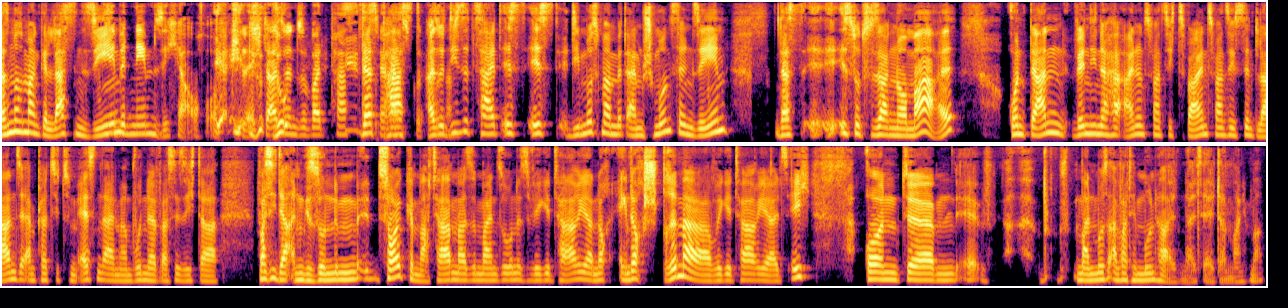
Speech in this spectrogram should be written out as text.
Das muss man gelassen sehen. Die benehmen sich ja auch oft ja, schlecht. So, also insoweit passt das. Das passt. Also diese Zeit ist, ist, die muss man mit einem Schmunzeln sehen. Das ist sozusagen normal. Und dann, wenn die nachher 21, 22 sind, laden sie einem plötzlich zum Essen ein. Man wundert, was sie sich da, was sie da an gesundem Zeug gemacht haben. Also mein Sohn ist Vegetarier, noch, noch strimmer Vegetarier als ich. Und ähm, äh, man muss einfach den Mund halten als Eltern manchmal.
